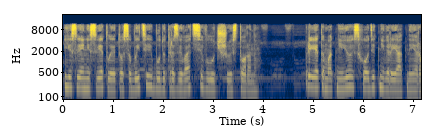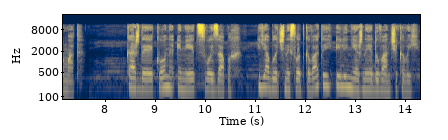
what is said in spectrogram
Если они светлые, то события будут развиваться в лучшую сторону. При этом от нее исходит невероятный аромат. Каждая икона имеет свой запах – яблочный сладковатый или нежный одуванчиковый.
